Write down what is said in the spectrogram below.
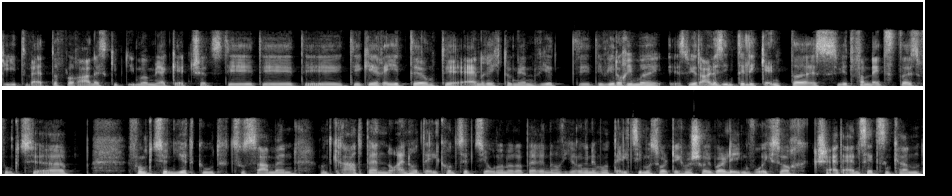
geht weiter voran. Es gibt immer mehr Gadgets, die, die, die, die Geräte und die Einrichtungen wird, die, die wird auch immer, es wird alles intelligenter, es wird vernetzter, es funktio äh, funktioniert gut zusammen. Und gerade bei neuen Hotelkonzeptionen oder bei Renovierungen im Hotelzimmer sollte ich mir schon überlegen, wo ich es auch gescheit einsetzen kann,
